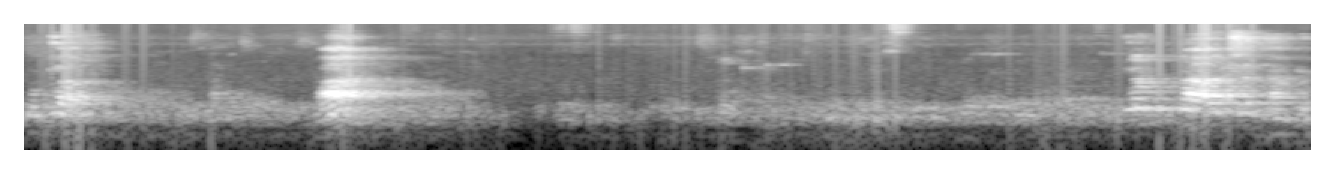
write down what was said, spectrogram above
कुठलं हा किंवा कुठलं आरक्षण थांबेल.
